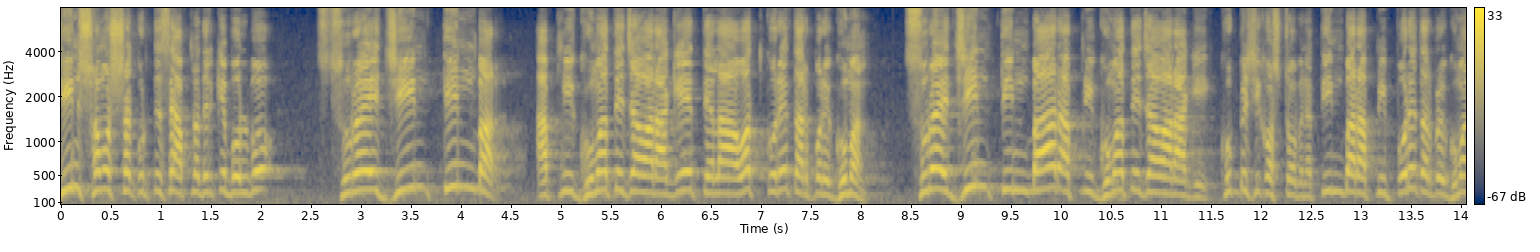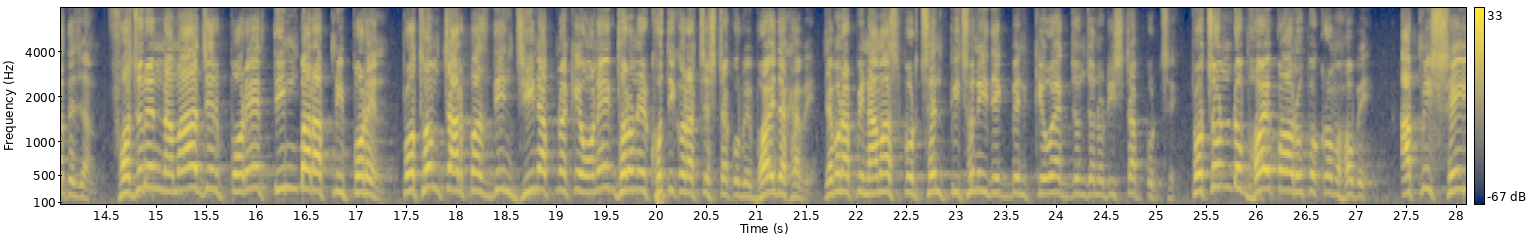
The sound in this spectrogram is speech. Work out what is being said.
জিন সমস্যা করতেছে আপনাদেরকে বলব, সুরায় জিন তিনবার আপনি ঘুমাতে যাওয়ার আগে তেলাওয়াত করে তারপরে ঘুমান। সুরায় জিন তিনবার আপনি ঘুমাতে যাওয়ার আগে, খুব বেশি কষ্ট হবে না, তিনবার আপনি পড়ে তারপরে ঘুমাতে যান। ফজরের নামাজের পরে তিনবার আপনি পড়েন। প্রথম চার পাঁচ দিন জিন আপনাকে অনেক ধরনের ক্ষতি করার চেষ্টা করবে, ভয় দেখাবে। যেমন আপনি নামাজ পড়ছেন, পিছনেই দেখবেন কেউ একজন যেন ডিস্টার্ব করছে। প্রচণ্ড ভয় পাওয়ার উপক্রম হবে। আপনি সেই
